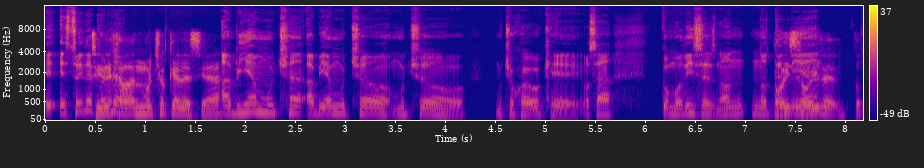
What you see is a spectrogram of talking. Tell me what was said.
Eh, Estoy de sí acuerdo. dejaban mucho que desear. había mucha, había mucho, mucho, mucho juego que, o sea, como dices, ¿no? No tenía. Soldier- To-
